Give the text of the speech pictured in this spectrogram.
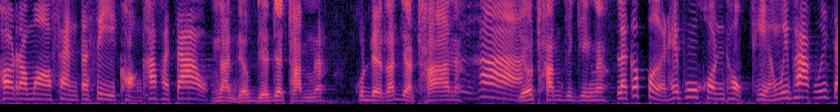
คอรมอแฟนตาซีของข้าพเจ้า นั่นเดี๋ยวเดี๋ยวจะทำนะ คุณเดชรัตน์อย่าท้านะ ค่ะ เดี๋ยวทำจริงๆนะ แล้วก็เปิดให้ผู้คนถกเถียงวิพากษ์วิจ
